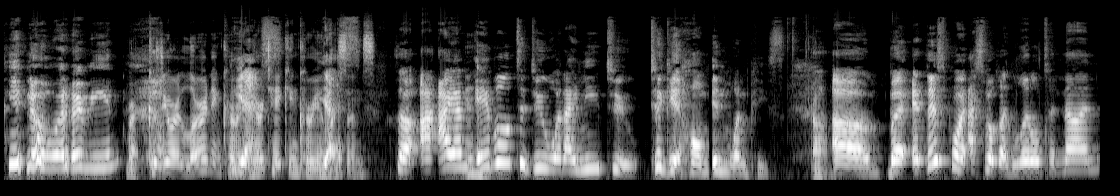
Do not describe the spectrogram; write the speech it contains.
you know what I mean? Right. Because you're learning Korean, Yes. you're taking Korean Yes. lessons. So I, I am Mhm. able to do what I need to to get home in one piece. Oh. Um, but at this point, I spoke like little to none.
